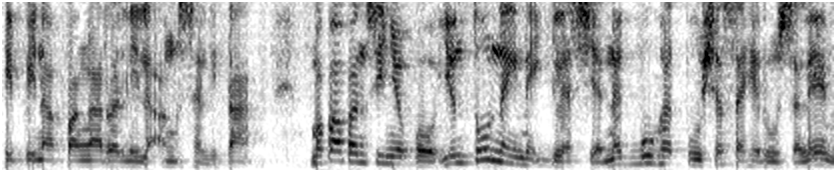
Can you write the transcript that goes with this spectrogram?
ipinapangaral nila ang salita. Mapapansin nyo po, yung tunay na iglesia, nagbuhat po siya sa Jerusalem.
